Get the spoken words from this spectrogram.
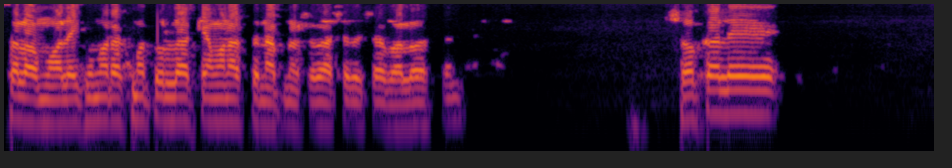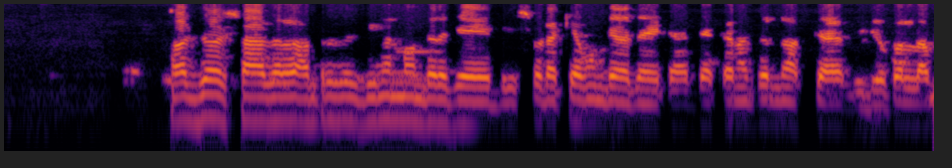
সালামু আলাইকুম রহমতুল্লাহ। কেমন আছেন আপনার? সবাই করি সবাই ভালো আছেন। সকালে আন্তর্জাতিক বিমানবন্দরে যে দৃশ্যটা কেমন দেওয়া যায় এটা দেখানোর জন্য আজকে ভিডিও করলাম।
